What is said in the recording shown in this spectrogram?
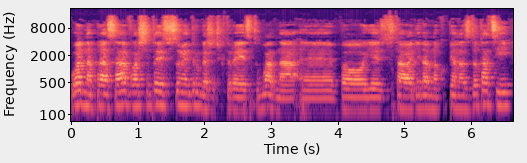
Ładna prasa, właśnie to jest w sumie druga rzecz, która jest ładna, e, bo jest, została niedawno kupiona z dotacji.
